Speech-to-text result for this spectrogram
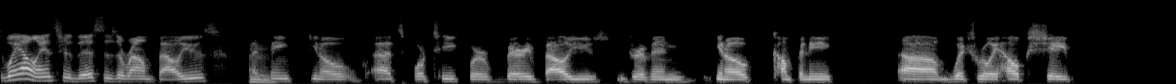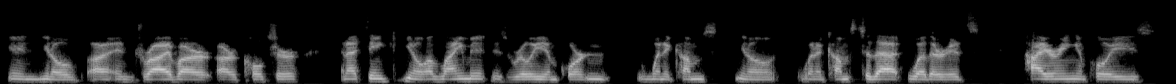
the way I'll answer this is around values. Mm. I think, you know, at Sportiqe, we're very values driven, you know, company, um, which really helps shape and, you know, uh, and drive our, our culture. And I think, you know, alignment is really important when it comes, you know, when it comes to that, whether it's hiring employees,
